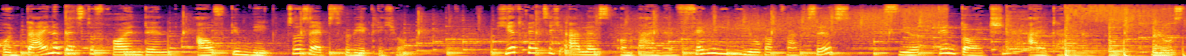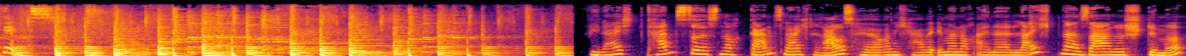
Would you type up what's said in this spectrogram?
und deine beste Freundin auf dem Weg zur Selbstverwirklichung. Hier dreht sich alles um eine feminine Yoga-Praxis für den deutschen Alltag. Los geht's! Vielleicht kannst du es noch ganz leicht raushören. Ich habe immer noch eine leicht nasale Stimme,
